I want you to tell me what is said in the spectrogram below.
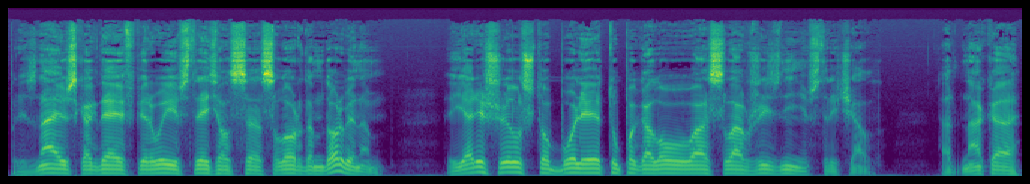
Признаюсь, когда я впервые встретился с лордом Дорвином, я решил, что более тупоголового осла в жизни не встречал. Однако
